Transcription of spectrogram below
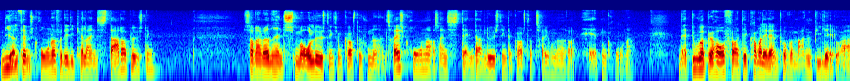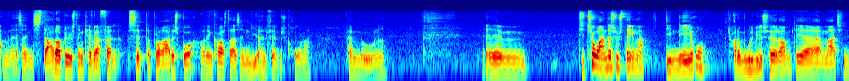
99 kroner for det, de kalder en startup-løsning. Så er der noget, der hedder en small løsning, som koster 150 kroner, og så en standard løsning, der koster 318 kroner. Hvad du har behov for, det kommer lidt an på, hvor mange bilag du har, men altså en startup løsning kan i hvert fald sætte dig på rette spor, og den koster altså 99 kroner per måned. Øhm, de to andre systemer, Dinero, har du muligvis hørt om, det er Martin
